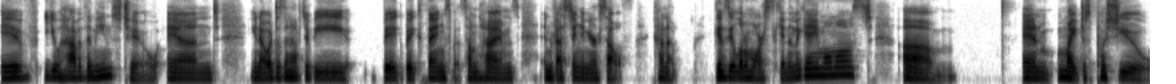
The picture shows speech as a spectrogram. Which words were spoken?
if you have the means to. And, you know, it doesn't have to be big, big things, but sometimes investing in yourself kind of gives you a little more skin in the game almost. Um, and might just push you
